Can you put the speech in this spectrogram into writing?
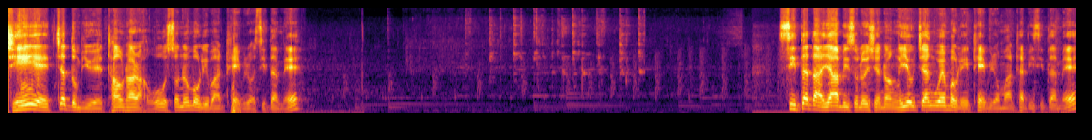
ဂျင်းရဲ့ကြက်သွန်ပြူရဲ့ထောင်းထားတာကိုစွန်နှုံးမုတ်လေးပါထည့်ပြီးတော့စီတက်မယ် စီတက်တာရပြီဆိုလို့ရှိရင်တော့ငရုတ်ကျန်းခွဲမုတ်လေးထည့်ပြီးတော့မှထပ်ပြီးစီတက်မယ်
